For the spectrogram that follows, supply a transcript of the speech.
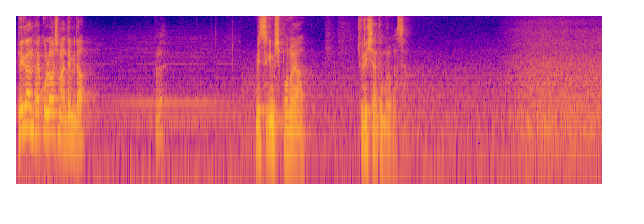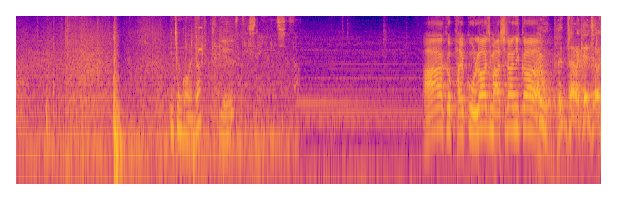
배관 밟고 올라가시면 안 됩니다. 그래? 미스 김씨 번호야. 주리 씨한테 물어봤어. 인천공항이요? 아 그거 밟고 올라가지 마시라니까. 아유 괜찮아 괜찮아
